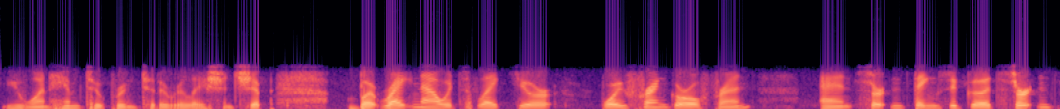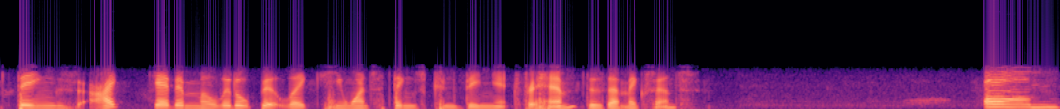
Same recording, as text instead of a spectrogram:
you want him to bring to the relationship. But right now, it's like your boyfriend girlfriend, and certain things are good. Certain things I get him a little bit like he wants things convenient for him. Does that make sense? Um,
